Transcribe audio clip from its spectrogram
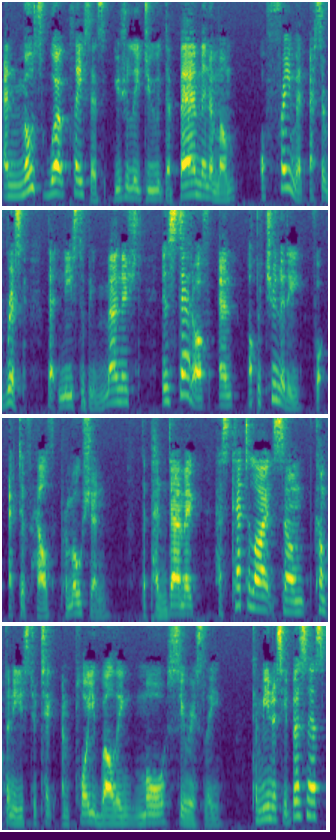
And most workplaces usually do the bare minimum or frame it as a risk that needs to be managed instead of an opportunity for active health promotion. The pandemic has catalyzed some companies to take employee well-being more seriously. Community business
